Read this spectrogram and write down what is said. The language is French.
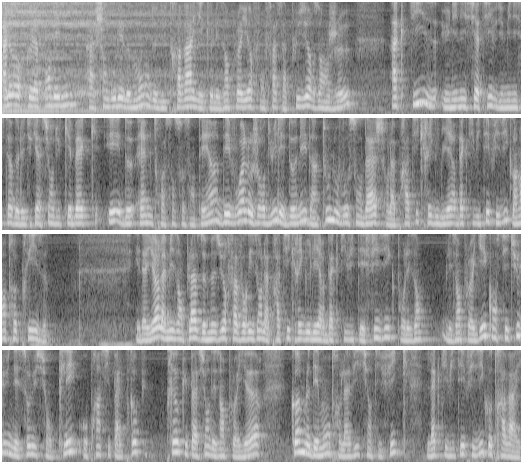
Alors que la pandémie a chamboulé le monde du travail et que les employeurs font face à plusieurs enjeux, Actise, une initiative du ministère de l'Éducation du Québec et de M361, dévoile aujourd'hui les données d'un tout nouveau sondage sur la pratique régulière d'activité physique en entreprise. Et d'ailleurs, la mise en place de mesures favorisant la pratique régulière d'activité physique pour les, employés constitue l'une des solutions clés aux principales préoccupations des employeurs, comme le démontre l'avis scientifique L'activité physique au travail.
